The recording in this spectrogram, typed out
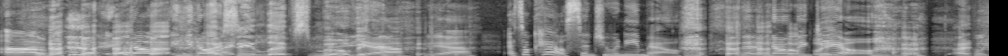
Um, no, you know I what? see lips moving. Yeah, yeah. It's okay. I'll send you an email. No big deal. I,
